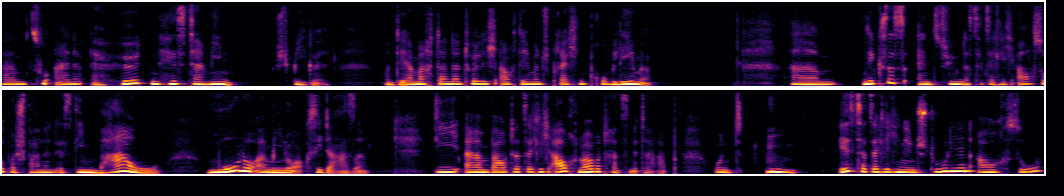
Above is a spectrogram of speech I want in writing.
ähm, zu einem erhöhten Histaminspiegel. Und der macht dann natürlich auch dementsprechend Probleme. Ähm, nächstes Enzym, das tatsächlich auch super spannend ist, die MAO, Monoaminooxidase. Die ähm, baut tatsächlich auch Neurotransmitter ab und ist tatsächlich in den Studien auch so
